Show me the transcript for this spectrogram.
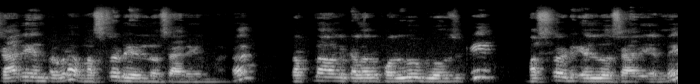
శారీ అంతా కూడా మస్టర్డ్ ఎల్లో శారీ అన్నమాట. రత్నావళి కలర్ పళ్ళు బ్లౌజ్కి మస్టర్డ్ ఎల్లో శారీ అండి.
